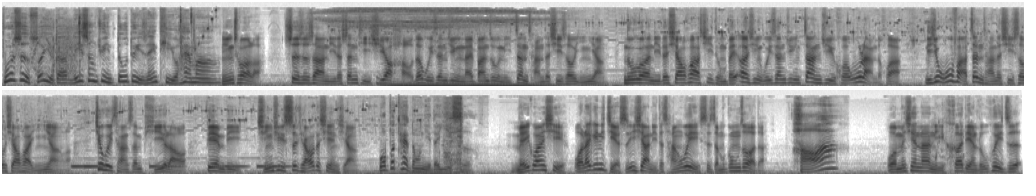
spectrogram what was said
不是所有的维生菌都对人体有害吗？您错了。事实上，你的身体需要好的维生菌来帮助你正常的吸收营养。如果你的消化系统被恶性维生菌占据或污染的话，你就无法正常的吸收消化营养了，就会产生疲劳、便秘、情绪失调的现象。我不太懂你的意思。没关系，我来给你解释一下你的肠胃是怎么工作的。好啊，我们先让你喝点芦荟汁。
